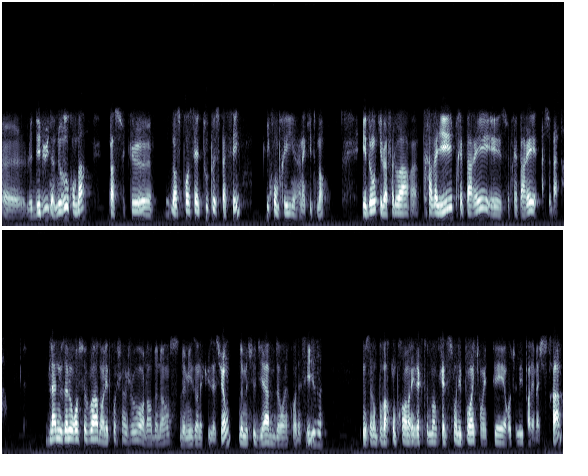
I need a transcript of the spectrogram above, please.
le début d'un nouveau combat, parce que dans ce procès, tout peut se passer y compris un acquittement. Et donc, il va falloir travailler, préparer et se préparer à se battre. Là, nous allons recevoir dans les prochains jours l'ordonnance de mise en accusation de M. Diab devant la cour d'assises. Nous allons pouvoir comprendre exactement quels sont les points qui ont été retenus par les magistrats.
